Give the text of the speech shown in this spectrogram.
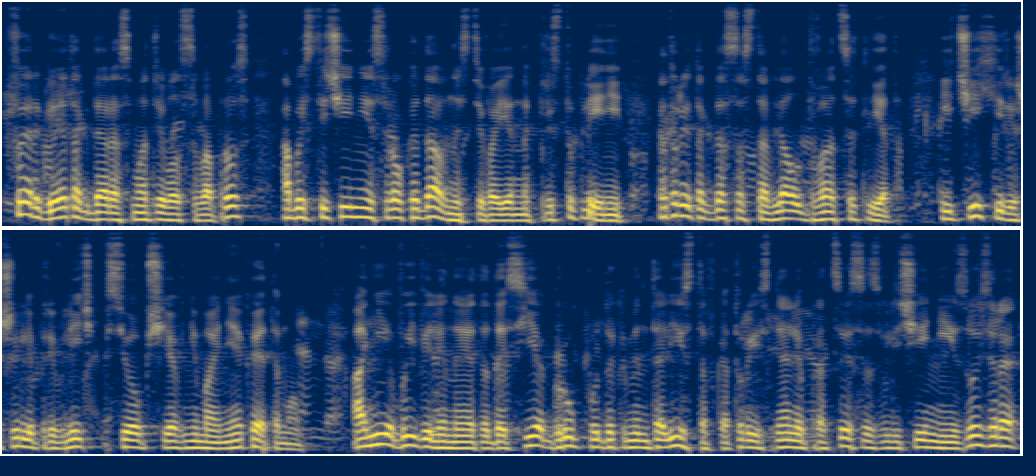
ФРГ тогда рассматривался вопрос об истечении срока давности военных преступлений, который тогда составлял 20 лет, и чехи решили привлечь всеобщее внимание к этому. Они вывели на это досье группу документалистов, которые сняли процесс извлечения из озера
